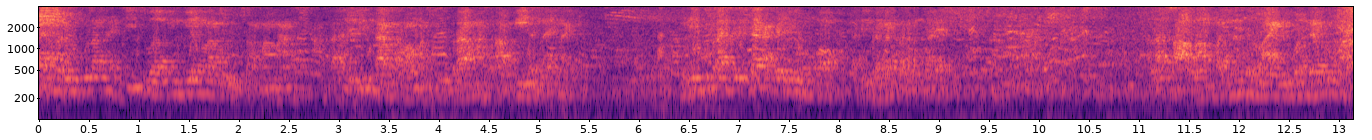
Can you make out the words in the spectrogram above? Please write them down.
Saya baru pulang haji dua minggu yang lalu sama Mas Atta Halilintar, sama Mas Putra, Mas Raffi dan lain-lain. Ini Putra Sridhar ada di Hongkong, tadi berangkat bareng saya. Ini jalur air rumah.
